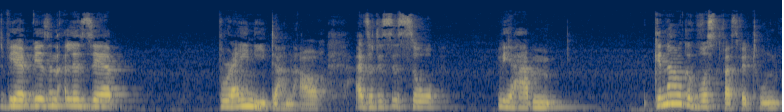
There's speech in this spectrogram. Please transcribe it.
wir, wir sind alle sehr brainy dann auch. Also das ist so, wir haben genau gewusst, was wir tun.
